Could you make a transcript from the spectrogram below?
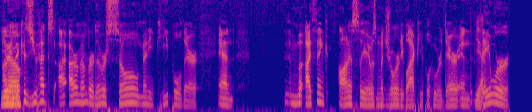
You I know? mean, because you had, I remember there were so many people there, and I think honestly it was majority black people who were there, and Yeah. they were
